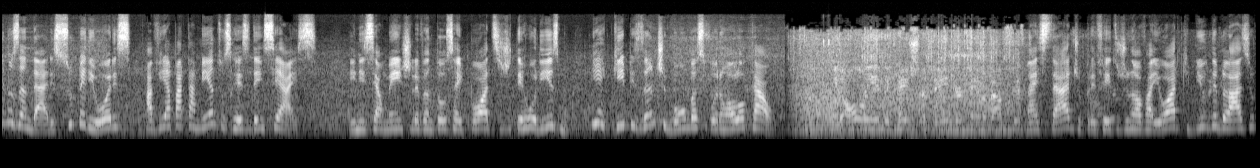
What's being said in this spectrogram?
E nos andares superiores havia apartamentos residenciais. Inicialmente levantou-se a hipótese de terrorismo e equipes antibombas foram ao local. Mais tarde, o prefeito de Nova York, Bill de Blasio,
